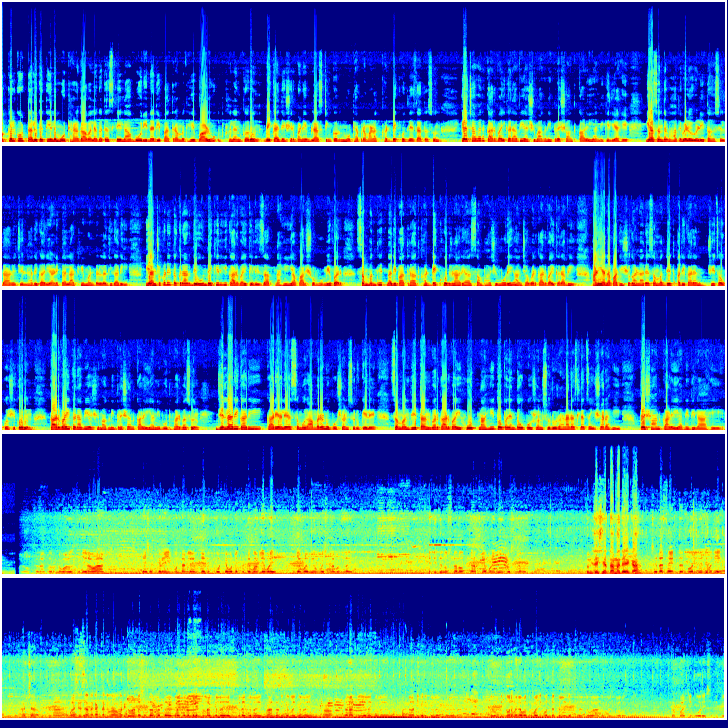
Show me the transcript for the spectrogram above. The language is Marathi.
अक्कलकोट तालुक्यातील मोठाळ गावालगत असलेला बोरी नदी पात्रामध्ये वाळू भूस्खलन करून बेकायदेशीरपणे ब्लास्टिंग करून मोठ्या प्रमाणात खड्डे खोदले जात असून याच्यावर कारवाई करावी अशी मागणी प्रशांत काळे यांनी केली आहे. या संदर्भात वेळोवेळी तहसीलदार जिल्हाधिकारी आणि तलाठी मंडल अधिकारी यांच्याकडे तक्रार देऊन देखील ही कारवाई केली जात नाही. या पार्श्वभूमीवर संबंधित नदीपात्रात खड्डे खोदणाऱ्या संभाजी मोरे यांच्यावर कारवाई करावी आणि यांना पाठीशी घालणाऱ्या संबंधित अधिकाऱ्यांची चौकशी करून कारवाई करावी अशी मागणी प्रशांत काळे यांनी बुधवारपासून जिल्हाधिकारी कार्यालयासमोर आमरण उपोषण सुरू केले. संबंधितांवर कारवाई होत नाही तोपर्यंत उपोषण सुरू राहणार असल्याचा इशाराही प्रशांत काळे यांनी दिला आहे. त्या शेतकऱ्याने विकून टाकले आणि त्यात मोठे मोठे खड्डे मारल्यामुळे त्यामुळे मी उपोषणाला बसलो आहे शेतीचं नुकसान होत असल्यामुळे मी उपोषणाला बसलो आहे. तुमच्या शेतामध्ये आहे का? शेतात साईड बोरी नदीमध्ये आहे. अच्छा. हा, प्रशासनाकडे तक्रार वगैरे केलं तहसीलदारला तहसीलला केलं कलेक्टरला केलं एस पीला केलं प्रांत अधिकारीला केलं हां. तलाठी याला केलं मंडळाधिकारी केलं सगळ्याला. मी दोन महिन्यापासून माझी कोण दखल घेतलं असल्यामुळे आज बसलो संभाजी मोरे शेतकरी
